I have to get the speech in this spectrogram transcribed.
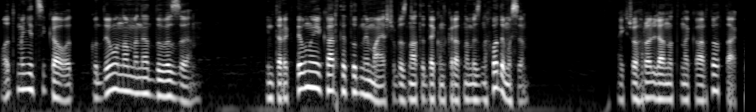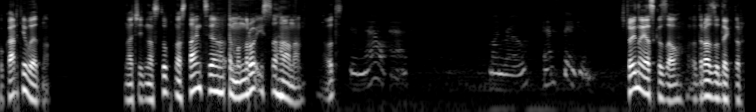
От мені цікаво, куди воно мене довезе. Інтерактивної карти тут немає, щоб знати, де конкретно ми знаходимося. А якщо глянути на карту, так, по карті видно. Значить, наступна станція Монро і Сагана. От щойно я сказав, одразу диктор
